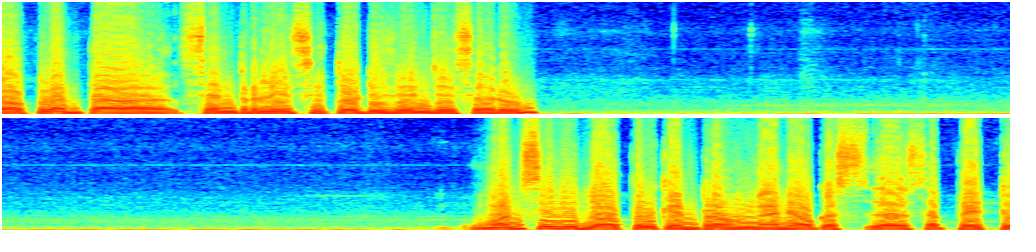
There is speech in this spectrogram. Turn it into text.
లోపలంతా సెంట్రల్ ఏసీతో డిజైన్ చేశారు. వన్స్ ఈ లోపలికి ఎంటర్ అవ్వగానే ఒక సపరేట్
